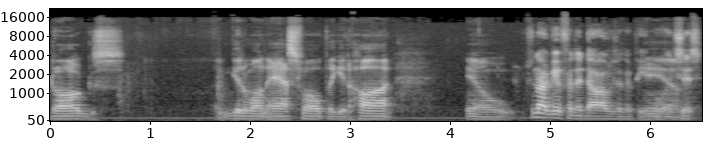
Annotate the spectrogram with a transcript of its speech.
dogs get them on asphalt, they get hot. You know, It's not good for the dogs or the people. Yeah. It's just,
